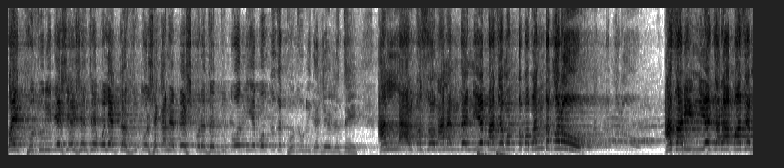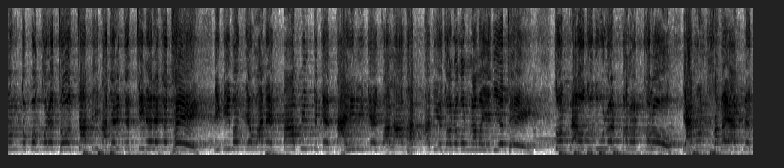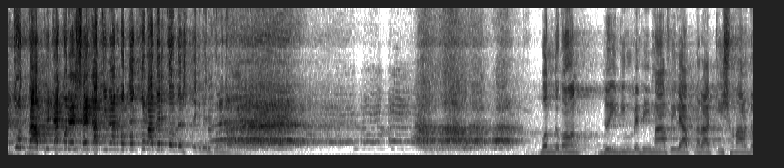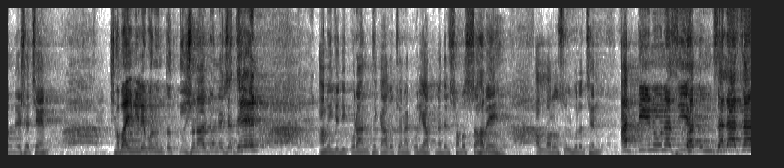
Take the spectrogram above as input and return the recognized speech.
কয়েক খুজুরি দেশে এসেছে বলে একটা জুতো সেখানে পেশ করেছে। জুতো নিয়ে বলতেছে, খুজুরি দেশে এসেছে। আল্লাহর কসম আলেমদের নিয়ে বাজে মন্তব্য বন্ধ করো। আজারি নিয়ে যারা বাজে মন্তব্য করেছ, জাতি তাদেরকে চিনে রেখেছে। ইতিমধ্যে অনেক পাপিল থেকে তাহিরিকে গলা ধাক্কা দিয়ে জনগণ নামাইয়ে দিয়েছে। তোমরাও যদি উলট পালট করো, এমন সবাই আসবে, জুতা পিটা করে শেখ হাসিনার মতো তোমাদেরকেও দেশ থেকে বের করে দেওয়া বন্ধুগণ, দুই দিন ব্যাপী মাহফিলে আপনারা কি শোনার জন্য এসেছেন? সবাই মিলে বলুন তো, কি শোনার জন্য এসেছেন? আমি যদি কোরআন থেকে আলোচনা করি, আপনাদের সমস্যা হবে? আল্লাহ রসুল বলেছেন, আদ্দিনু নাসিহাতুন সালাসা।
